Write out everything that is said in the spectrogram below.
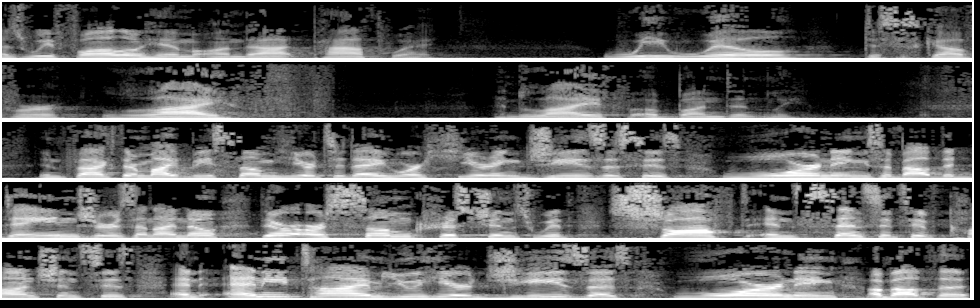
as we follow him on that pathway, we will discover life and life abundantly. In fact, there might be some here today who are hearing Jesus' warnings about the dangers, and I know there are some Christians with soft and sensitive consciences, and anytime you hear Jesus warning about the,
